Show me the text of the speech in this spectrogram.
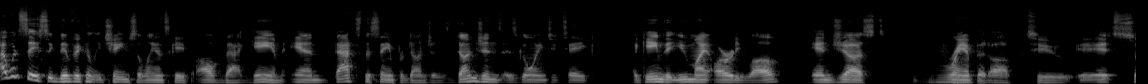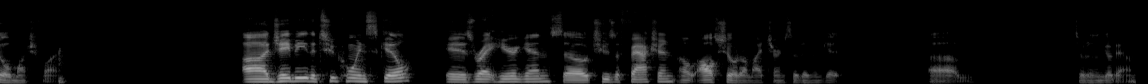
I would say significantly changed the landscape of that game and that's the same for Dungeons. Dungeons is going to take a game that you might already love and just ramp it up to it's so much fun. Uh JB the two coin skill is right here again. So choose a faction. Oh, I'll show it on my turn so it doesn't get, um, so it doesn't go down.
